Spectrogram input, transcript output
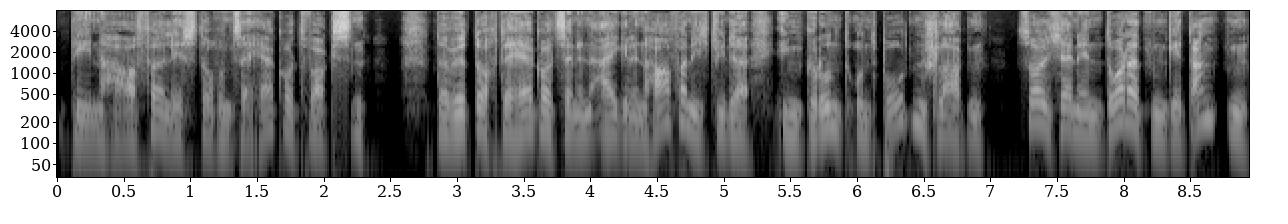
Den Hafer lässt doch unser Herrgott wachsen. Da wird doch der Herrgott seinen eigenen Hafer nicht wieder in Grund und Boden schlagen. Solch einen dorreten Gedanken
